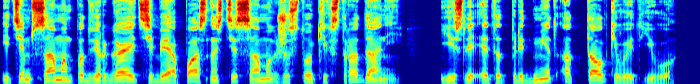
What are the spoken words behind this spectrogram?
и тем самым подвергает себе опасности самых жестоких страданий, если этот предмет отталкивает его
